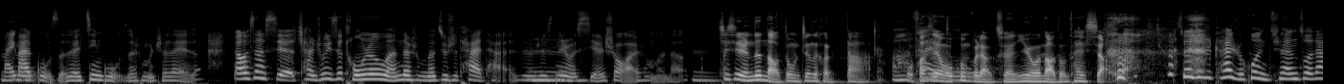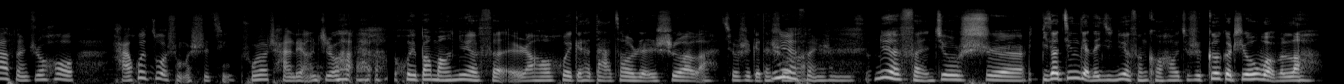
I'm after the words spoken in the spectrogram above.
买谷买谷子，对，进谷子什么之类的。然后像写产出一些同人文的什么的，就是太太，就是那种嗯写手啊什么的。嗯，这些人的脑洞真的很大。啊我发现我混不了圈，因为我脑洞太小了。所以就是开始混圈做大粉之后，还会做什么事情？除了产粮之外，会帮忙虐粉，然后会给他打造人设了，就是给他说虐粉是什么意思？虐粉就是比较经典的一句虐粉口号，就是“哥哥只有我们了”，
